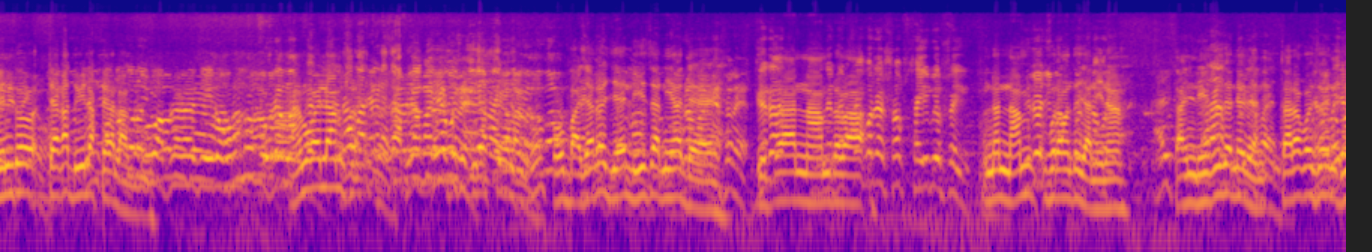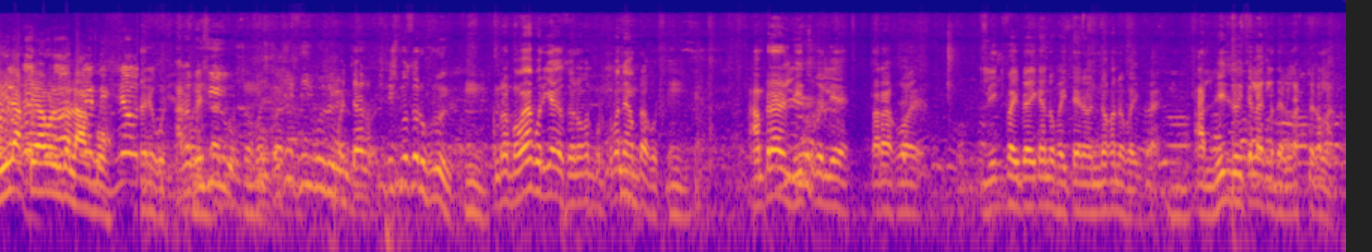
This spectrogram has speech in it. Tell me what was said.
কিন্তু টাকা দুই লাখ টাকা লাগবে। আমি কইলাম ও বাজারে যে লিজ আনিয়া দেয় নাম পুরা মতো জানি না। তাই লিজও জানিয়ে দেন তারা কইছে দুই লাখ টাকা পর্যন্ত লাগবে। ত্রিশ বছর উপরে আমরা বাবা করিয়া গেছো এখন বর্তমানে আমরা করছি আমরা লিজ করলে তারা কয় লিজ পাই পাই কেন না অন্য কেন পাই পাই আর লিজ লইতে লাগলে দেড় লাখ টাকা লাগবে।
